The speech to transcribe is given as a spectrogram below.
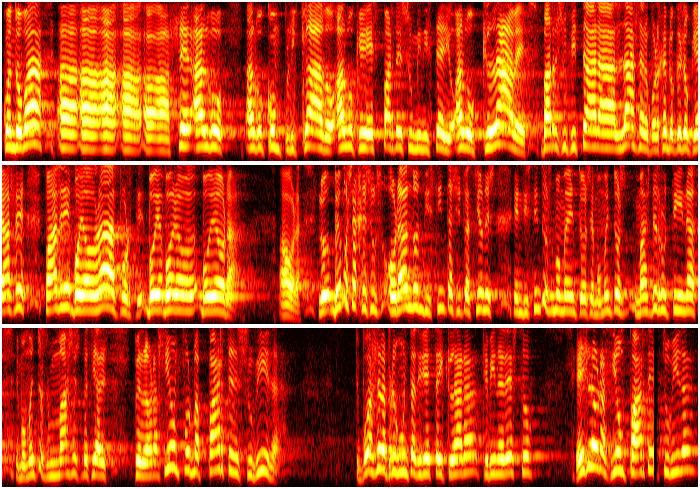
Cuando va a, hacer algo, complicado, algo que es parte de su ministerio, algo clave, va a resucitar a Lázaro, por ejemplo, ¿qué es lo que hace? Padre, voy a orar, por voy, a orar. Ahora, vemos a Jesús orando en distintas situaciones, en distintos momentos, en momentos más de rutina, en momentos más especiales, pero la oración forma parte de su vida. ¿Te puedo hacer la pregunta directa y clara que viene de esto? ¿Es la oración parte de tu vida?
